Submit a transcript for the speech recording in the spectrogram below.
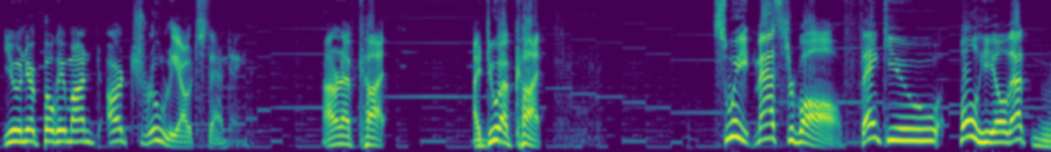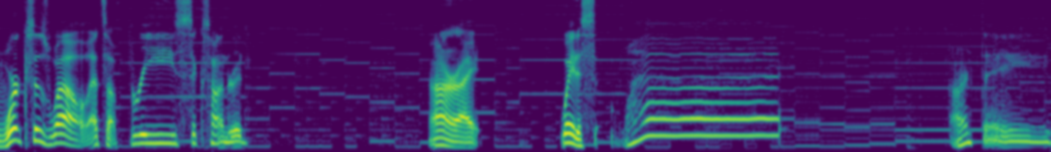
You and your Pokemon are truly outstanding. I don't have cut. I do have cut. Sweet, Master Ball. Thank you. Full heal. That works as well. That's a free 600. All right. Wait a sec. What? Aren't they?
